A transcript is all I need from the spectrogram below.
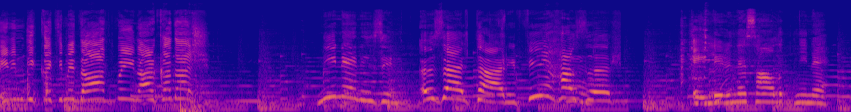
Benim dikkatimi dağıtmayın arkadaş. Ninenizin özel tarifi hazır. Ellerine sağlık nine.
